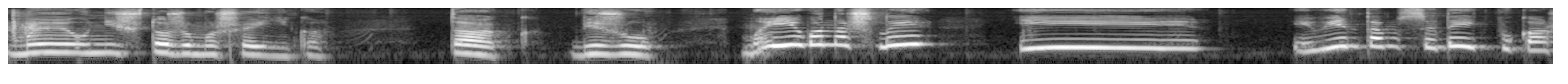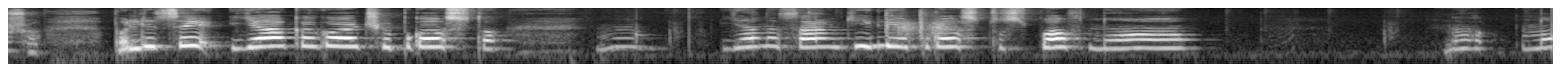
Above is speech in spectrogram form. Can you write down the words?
Ми уничтожимо мошенника. Так, біжу. Ми його знайшли і. І він там сидить поки що. Поліцей, я, коротше, просто. м, Я на самом деле просто спав, но. Ну, ну,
